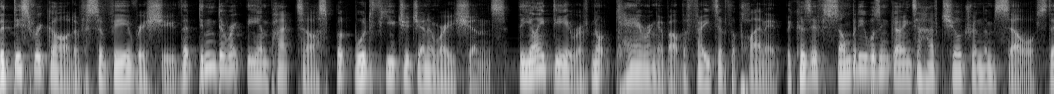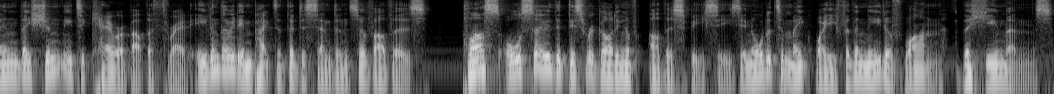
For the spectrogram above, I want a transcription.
The disregard of a severe issue that didn't directly impact us but would future generations. The idea of not caring about the fate of the planet because if somebody wasn't going to have children themselves, then they shouldn't need to care about the threat even though it impacted the descendants of others. Plus, also the disregarding of other species in order to make way for the need of one, the humans.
